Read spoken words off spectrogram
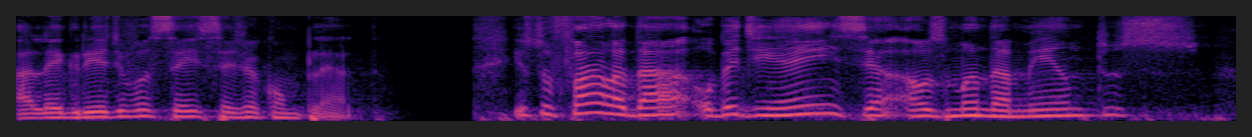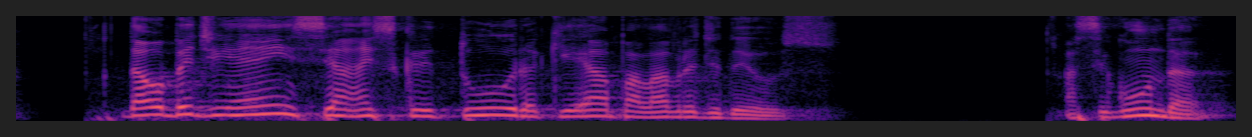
a alegria de vocês seja completa. Isso fala da obediência aos mandamentos da obediência à Escritura, que é a palavra de Deus. A segunda,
